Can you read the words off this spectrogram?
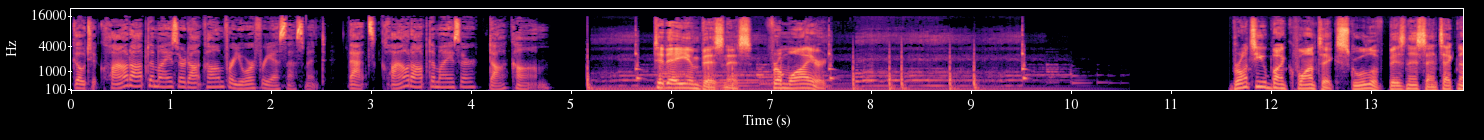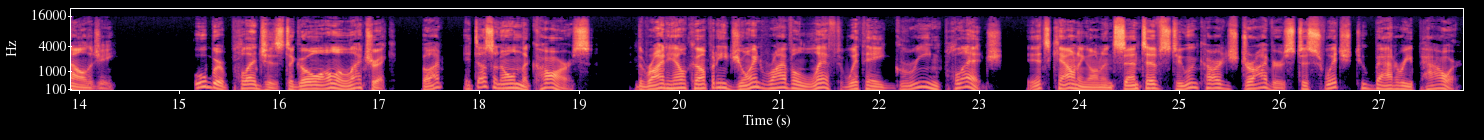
Go to cloudoptimizer.com for your free assessment. That's cloudoptimizer.com. Today in Business from Wired. Brought to you by Quantic School of Business and Technology. Uber pledges to go all electric, but it doesn't own the cars. The ride hail company joined rival Lyft with a green pledge. It's counting on incentives to encourage drivers to switch to battery power.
